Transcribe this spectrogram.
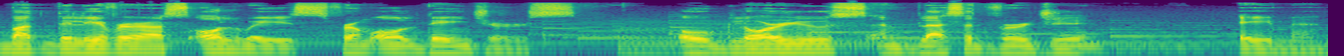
but deliver us always from all dangers. O glorious and blessed Virgin. Amen.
